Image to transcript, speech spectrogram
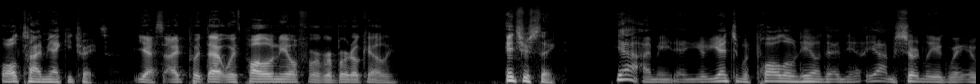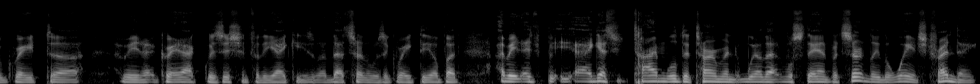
all time Yankee trades. Yes, I'd put that with Paul O'Neill for Roberto Kelly. Interesting. Yeah, I mean, you, entered with Paul O'Neill. Then, yeah, I mean, certainly a great, a great. Uh, I mean, a great acquisition for the Yankees. That certainly was a great deal. But I mean, I guess time will determine where that will stand. But certainly, the way it's trending,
